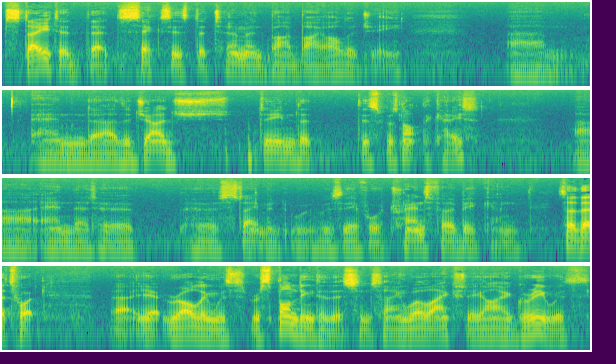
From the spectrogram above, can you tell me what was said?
stated that sex is determined by biology um, and uh, the judge deemed that this was not the case uh, and that her, her statement was therefore transphobic and so that's what uh, yeah, Rowling was responding to this and saying, well, actually, I agree with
